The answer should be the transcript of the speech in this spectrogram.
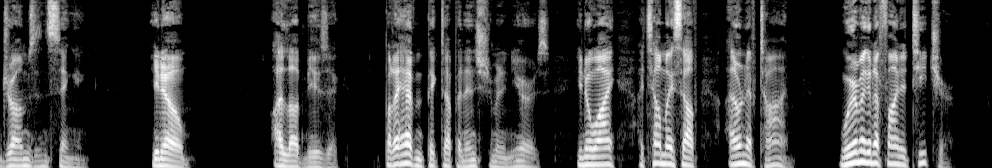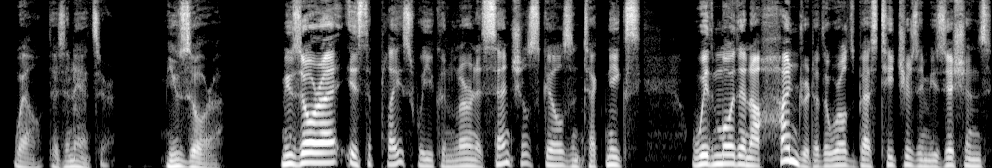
drums, and singing. You know, I love music, but I haven't picked up an instrument in years. You know why? I tell myself, I don't have time. Where am I going to find a teacher? Well, there's an answer Musora. Musora is the place where you can learn essential skills and techniques with more than a hundred of the world's best teachers and musicians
